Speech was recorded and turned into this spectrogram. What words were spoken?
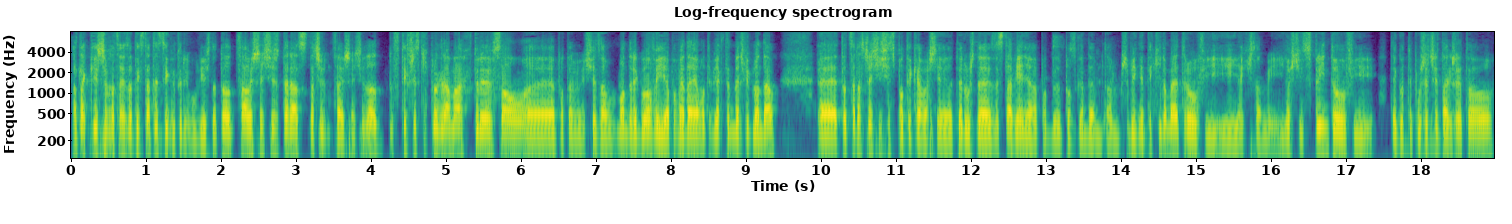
A tak jeszcze wracając do tych statystyk, o których mówiłeś, no to całe szczęście, że teraz, znaczy całe szczęście, no w tych wszystkich programach, które są, e, potem siedzą mądre głowy i opowiadają o tym, jak ten mecz wyglądał, e, to coraz częściej się spotyka właśnie te różne zestawienia pod, pod względem tam przebiegniętych kilometrów i, i jakichś tam ilości sprintów i tego typu rzeczy, także to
